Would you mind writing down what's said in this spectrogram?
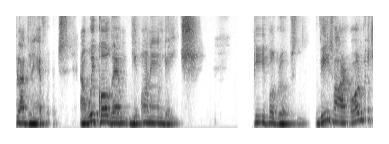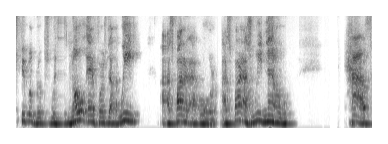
planting efforts. And we call them the unengaged people groups. These are unreached people groups with no efforts that we, as far or as far as we know, have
